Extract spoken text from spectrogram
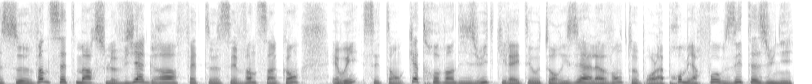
Ce 27 mars, le Viagra fête ses 25 ans. Et oui, c'est en 98 qu'il a été autorisé à la vente pour la première fois aux États-Unis.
